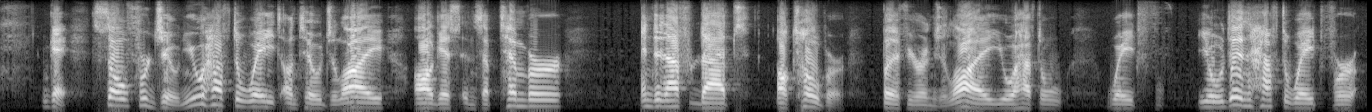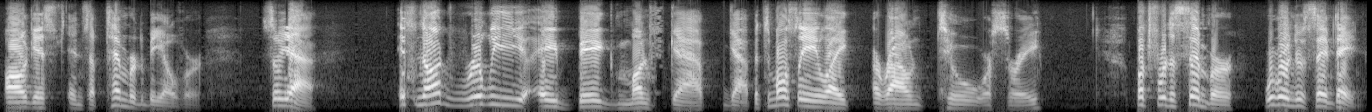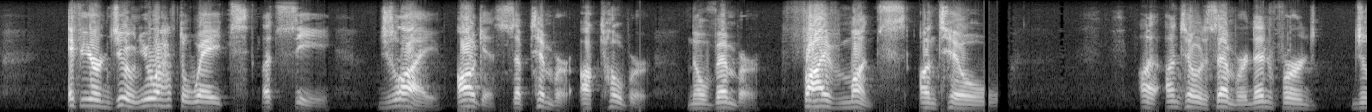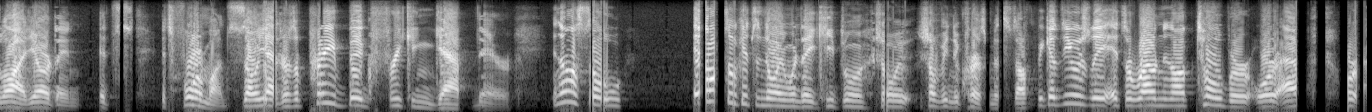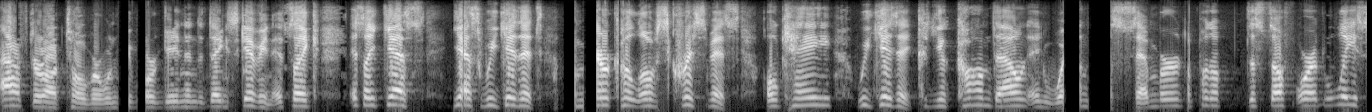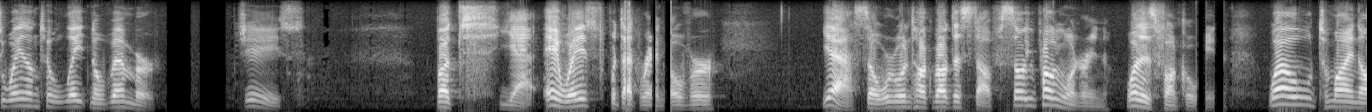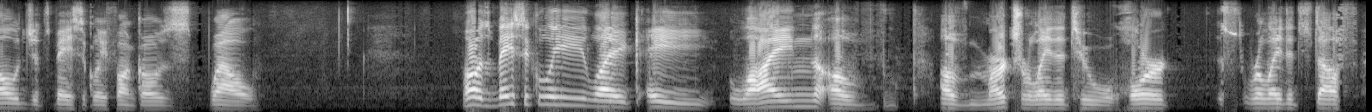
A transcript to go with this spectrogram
Okay, so for June, you have to wait until July, August, and September, and then after that, October. But if you're in July, you will have to wait. You'll then have to wait for August and September to be over. So yeah, it's not really a big month gap gap. It's mostly like around two or three. But for December, we're going to do the same thing. If you're in June, you will have to wait, let's see, July, August, September, October, November, five months until uh, until December. And then for July, the other thing, it's it's four months. So yeah, there's a pretty big freaking gap there. And also, it also gets annoying when they keep doing show, shoving the Christmas stuff because usually it's around in October or af or after October when people are getting into Thanksgiving. It's like it's like yes, yes, we get it. America loves Christmas. Okay, we get it. Could you calm down and wait until December to put up the stuff, or at least wait until late November? Jeez. But yeah. Anyways, with that rant over. Yeah, so we're going to talk about this stuff. So you're probably wondering, what is Funkoween? Well, to my knowledge, it's basically Funko's, well... Well, it's basically like a line of of merch related to horror related stuff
